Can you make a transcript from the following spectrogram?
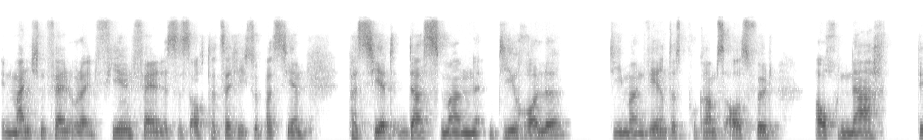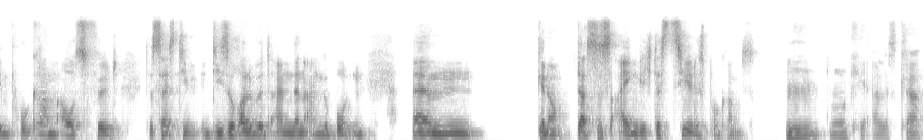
in manchen Fällen oder in vielen Fällen ist es auch tatsächlich so passieren, passiert, dass man die Rolle, die man während des Programms ausfüllt, auch nach dem Programm ausfüllt. Das heißt, die, diese Rolle wird einem dann angeboten. Ähm, genau, das ist eigentlich das Ziel des Programms. Mhm, okay, alles klar.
